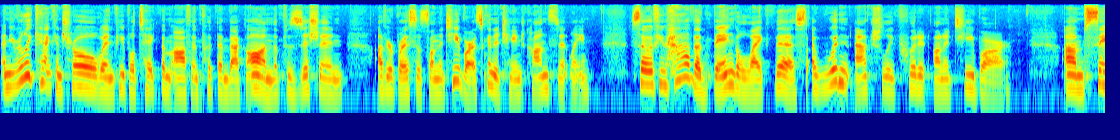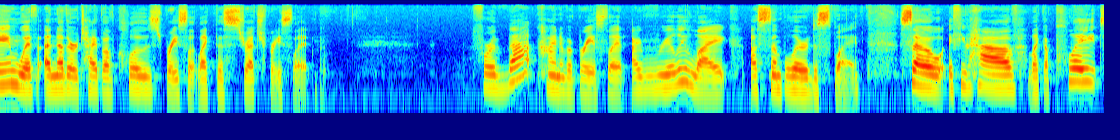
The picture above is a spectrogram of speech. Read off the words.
And you really can't control when people take them off and put them back on, the position of your bracelets on the T-bar. It's going to change constantly. So if you have a bangle like this, I wouldn't actually put it on a T-bar. Um, same with another type of closed bracelet like this stretch bracelet for that kind of a bracelet, I really like a simpler display. So if you have like a plate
